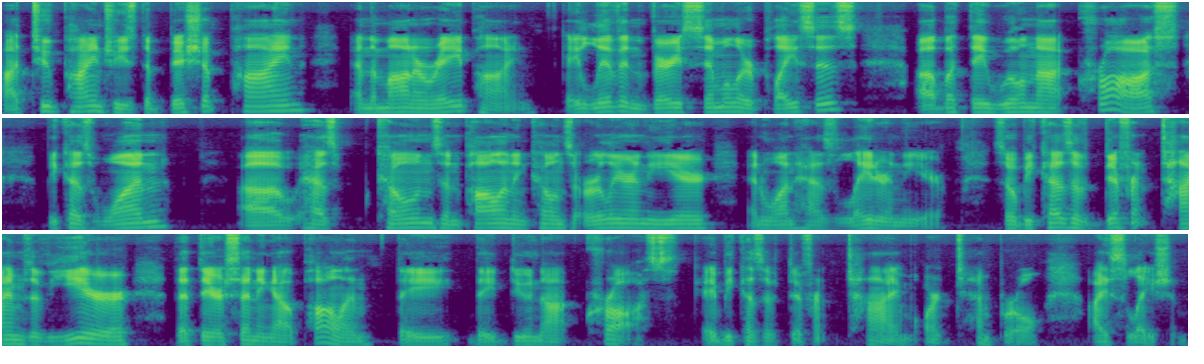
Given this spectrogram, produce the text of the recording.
Uh, two pine trees, the bishop pine and the Monterey pine, okay, live in very similar places, uh, but they will not cross because one uh, has cones and pollen and cones earlier in the year and one has later in the year. So because of different times of year that they are sending out pollen, they they do not cross. Okay, because of different time or temporal isolation.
